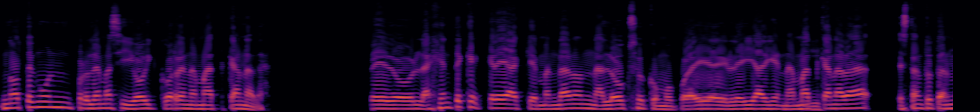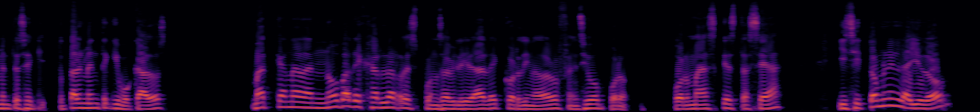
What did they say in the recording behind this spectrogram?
no tengo un problema si hoy corren a Matt Canada. Pero la gente que crea que mandaron al Oxxo, como por ahí leí alguien, a Matt Ujú. Canada, están totalmente, totalmente equivocados. Matt Canada no va a dejar la responsabilidad de coordinador ofensivo por, por más que esta sea. Y si Tomlin le ayudó,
